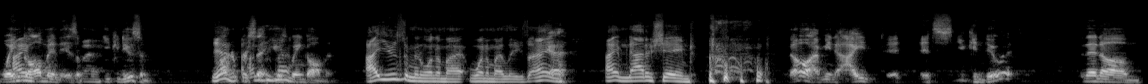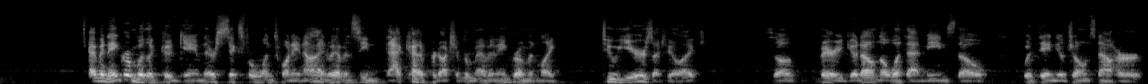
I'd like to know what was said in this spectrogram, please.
Wayne I'm- Gallman is a. You can use him. Yeah, Hundred percent. Use 100%. Wayne Gallman. I used him in one of my one of my leagues. I am Yeah. I am not ashamed. No, I mean, I it, it's you can do it. And then um, Evan Engram with a good game. They're six for one twenty nine. We haven't seen that kind of production from Evan Engram in like two years. I feel like so very good. I don't know what that means though. With Daniel Jones now hurt,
